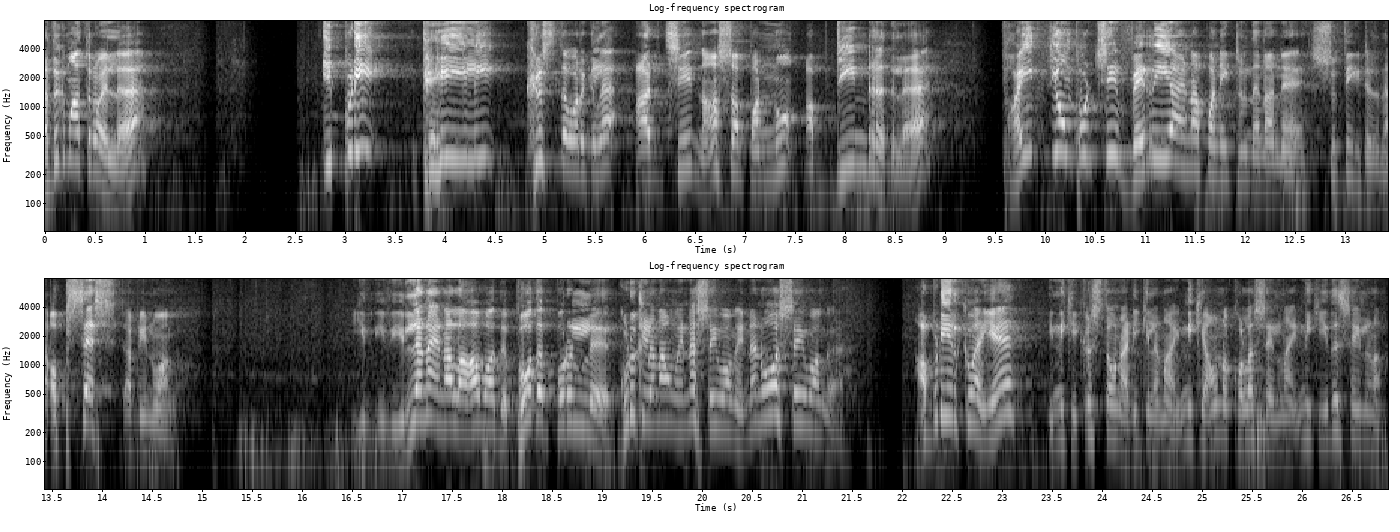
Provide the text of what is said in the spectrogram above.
அதுக்கு மாத்திரம் இல்ல. இப்படி டெய்லி கிறிஸ்தவர்களை அடிச்சு நாசம் பண்ணும் அப்படின்றதுல பைத்தியம் பிடிச்சி வெறியா என்ன பண்ணிட்டு இருந்தேன் நான்? சுத்திக்கிட்டு இருந்தேன். அப்சஸ்ட் அப்படின்னுவாங்க. இது இது இல்லைன்னா என்னால் ஆகாது போத பொருள் கொடுக்கலன்னா அவங்க என்ன செய்வாங்க? என்னென்னவோ செய்வாங்க. அப்படி இருக்குவேன். ஏன்? இன்னைக்கு கிறிஸ்தவன் அடிக்கலனா இன்னைக்கு அவனை கொலை செய்யலாம் இன்னைக்கு இது செய்யலாம்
